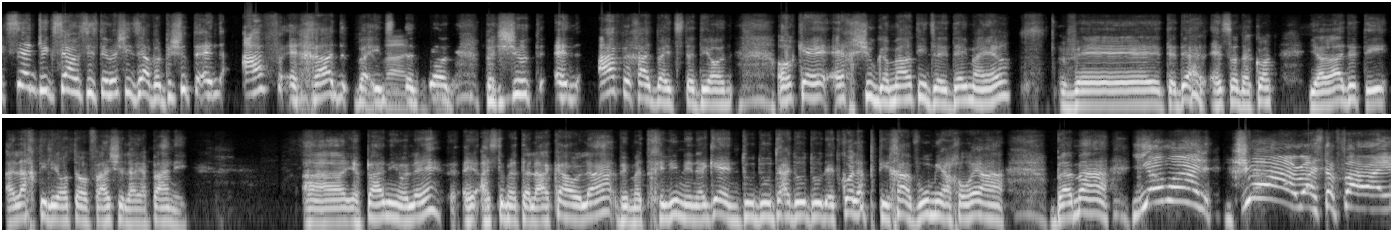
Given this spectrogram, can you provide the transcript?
אקסנטריק סאונד סיסטם, יש לי זה, אבל פשוט אין אף אחד באיצטדיון, פשוט אין אף אחד באיצטדיון. אוקיי, איכשהו גמרתי את זה די מהר, ואתה יודע, עשר דקות, ירדתי, הלכתי לראות את ההופעה של היפני. היפני עולה, אה, זאת אומרת הלהקה עולה ומתחילים לנגן דו דו דה דו דו את כל הפתיחה והוא מאחורי הבמה יומן ג'ה רסטפארי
